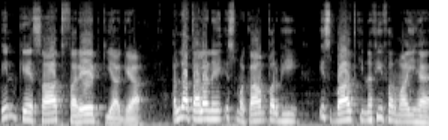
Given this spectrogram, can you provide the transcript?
ان کے ساتھ فریب کیا گیا۔ اللہ تعالیٰ نے اس مقام پر بھی اس بات کی نفی فرمائی ہے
